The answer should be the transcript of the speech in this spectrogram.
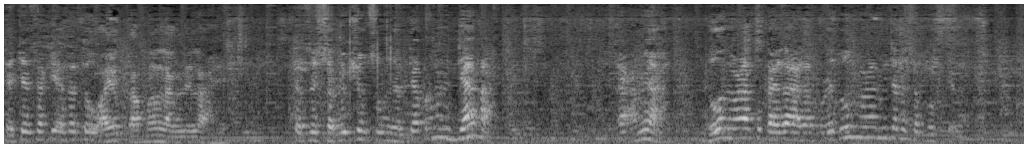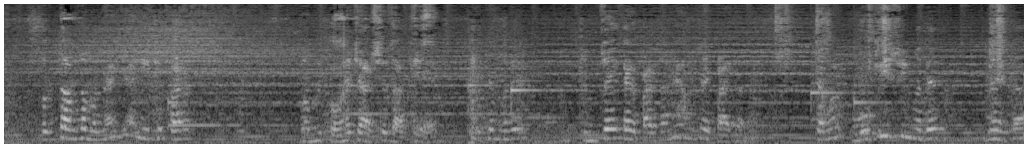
त्याच्यासाठी आता तो आयोग कामाला लागलेला आहे. त्याचं सर्वेक्षण सुरू झालं त्याप्रमाणे द्या ना. आम्ही दोन वेळा तो कायदा आला पुढे दोन वेळा मी त्याला सपोर्ट केला. फक्त आमचं म्हणणं आहे की आम्ही इथे फार कमी पावणे चारशे जाती आहे. त्याच्यामध्ये तुमचाही काही फायदा नाही आमचाही फायदा नाही. त्यामुळे ओबीसी मध्ये नाही का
